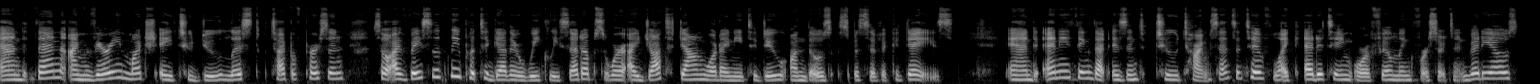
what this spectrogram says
And then I'm very much a to-do list type of person, so I've basically put together weekly setups where I jot down what I need to do on those specific days and anything that isn't too time sensitive, like editing or filming for certain videos,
